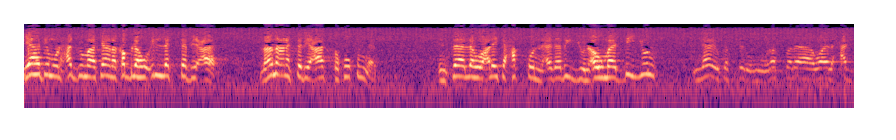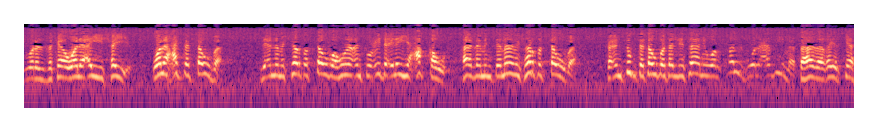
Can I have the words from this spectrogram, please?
يهدم الحج ما كان قبله إلا التبعات. ما معنى التبعات؟ حقوق الناس. إنسان له عليك حق أدبي أو مادي لا يكفره لا الصلاة ولا الحج ولا الزكاة ولا أي شيء ولا حتى التوبة لأن من شرط التوبة هنا أن تعيد إليه حقه. هذا من تمام شرط التوبة. فإن تبت توبة اللسان والقلب والعزيمة فهذا غير كاف.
